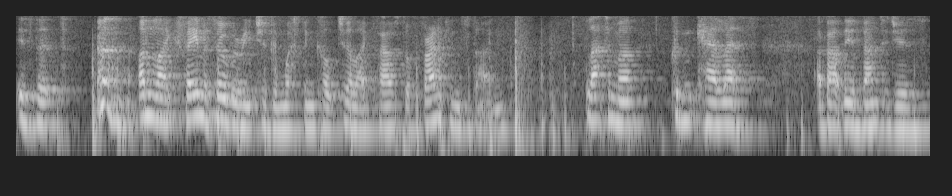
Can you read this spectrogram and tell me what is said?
is that unlike famous overreaches in Western culture like Faust or Frankenstein, Latimer couldn't care less about the advantages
